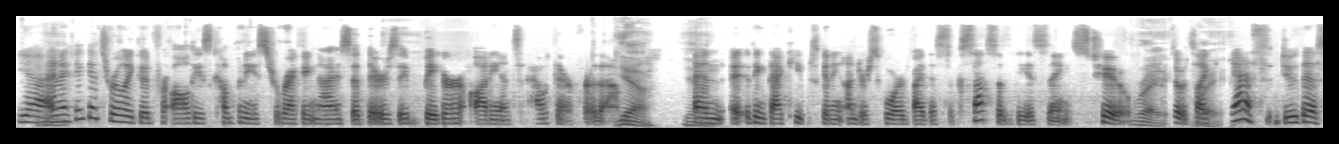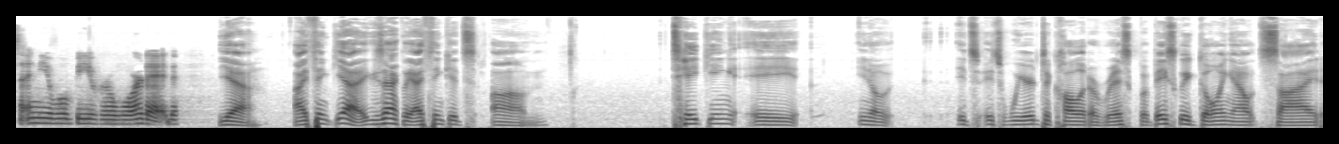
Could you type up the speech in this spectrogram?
Yeah, and I think it's really good for all these companies to recognize that there's a bigger audience out there for them. Yeah, yeah. And I think that keeps getting underscored by the success of these things too. Right. So it's like, right. yes, do this and you will be rewarded. Yeah. I think yeah, exactly. I think it's um taking a you know, it's it's weird to call it a risk, but basically going outside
